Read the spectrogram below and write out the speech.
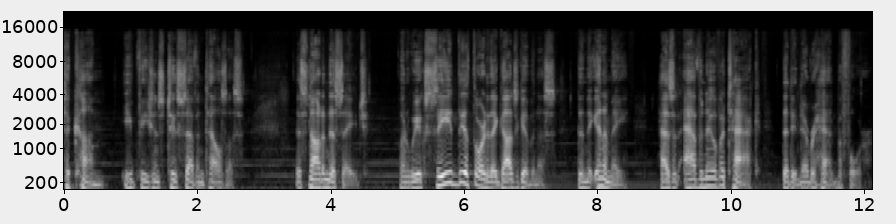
to come, Ephesians 2 7 tells us. It's not in this age. When we exceed the authority that God's given us, then the enemy has an avenue of attack that he never had before.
